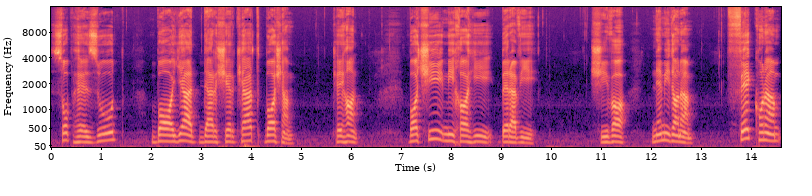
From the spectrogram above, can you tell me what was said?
صبح زود باید در شرکت باشم. کیهان با چی می‌خواهی بروی؟ شیوا نمی‌دانم. فکر کنم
